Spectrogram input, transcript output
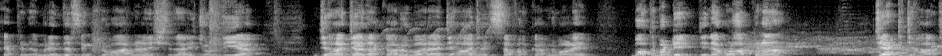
ਕੈਪਟਨ ਅਮਰਿੰਦਰ ਸਿੰਘ ਪਰਿਵਾਰ ਨਾਲ ਰਿਸ਼ਤੇਦਾਰੀ ਜੁੜਦੀ ਆ। ਜਹਾਜ਼ਾਂ ਦਾ ਕਾਰੋਬਾਰ ਹੈ ਜਹਾਜ਼ ਵਿੱਚ ਸਫ਼ਰ ਕਰਨ ਵਾਲੇ ਬਹੁਤ ਵੱਡੇ, ਜਿਨ੍ਹਾਂ ਕੋਲ ਆਪਣਾ ਜੈਟ ਜਹਾਜ਼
